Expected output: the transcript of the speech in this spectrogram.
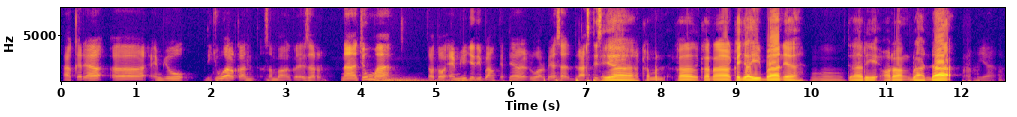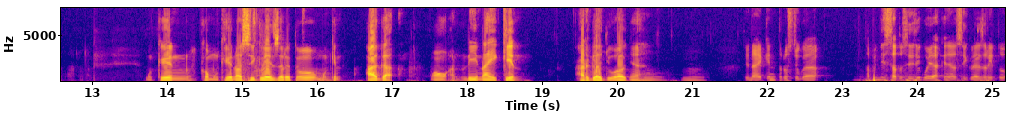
akhirnya eh, MU dijual kan sama Glazer nah cuma tau MU jadi bangkitnya luar biasa drastis. Iya, karena, ka- karena keajaiban ya Mm-mm, dari orang Belanda. iya Mungkin kemungkinan si Glazer itu mungkin agak mau dinaikin harga jualnya. Hmm, hmm. dinaikin terus juga tapi di satu sisi gue yakin ya si Glazer itu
